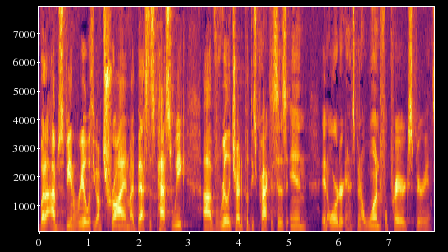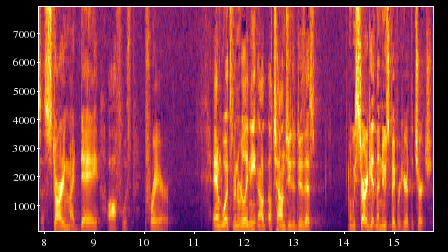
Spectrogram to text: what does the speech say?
But I'm just being real with you. I'm trying my best. This past week, I've really tried to put these practices in, in order, and it's been a wonderful prayer experience. Uh, starting my day off with prayer. And what's been really neat, and I'll, I'll challenge you to do this. We started getting the newspaper here at the church.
